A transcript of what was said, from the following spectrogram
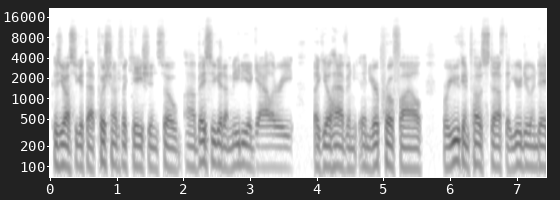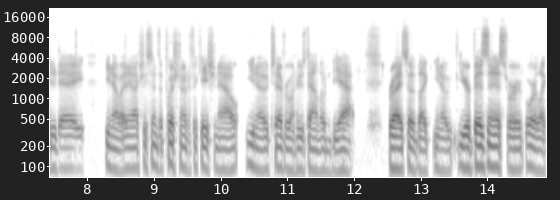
because you also get that push notification so uh, basically you get a media gallery like you'll have in, in your profile where you can post stuff that you're doing day to day you know and it actually sends a push notification out you know to everyone who's downloaded the app right so like you know your business or or like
